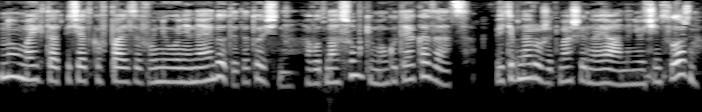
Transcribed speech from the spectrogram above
Ну, моих-то отпечатков пальцев у него не найдут, это точно. А вот на сумке могут и оказаться. Ведь обнаружить машину Иоанна не очень сложно.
